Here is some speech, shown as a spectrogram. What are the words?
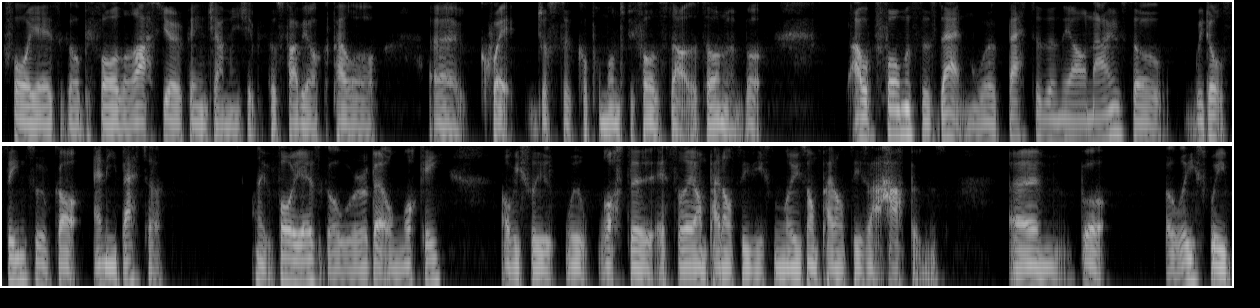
four years ago before the last European Championship because Fabio Capello uh, quit just a couple months before the start of the tournament. But our performances then were better than they are now, so we don't seem to have got any better. I think four years ago we were a bit unlucky. Obviously, we lost to Italy on penalties. You can lose on penalties. That happens. Um, but at least we,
